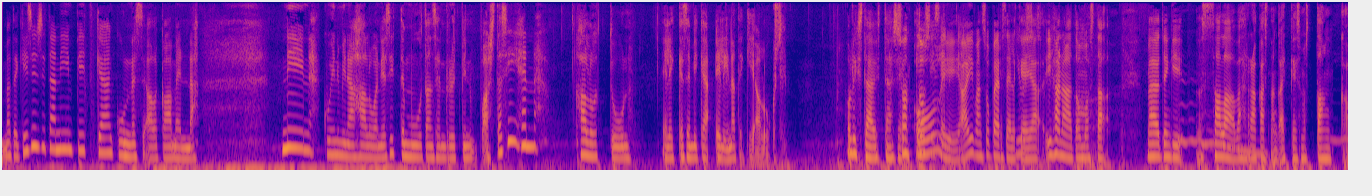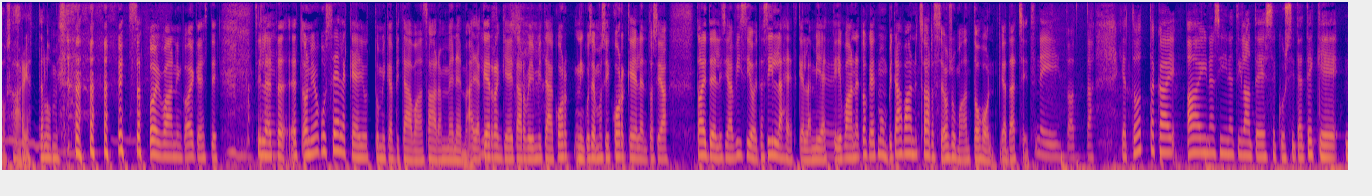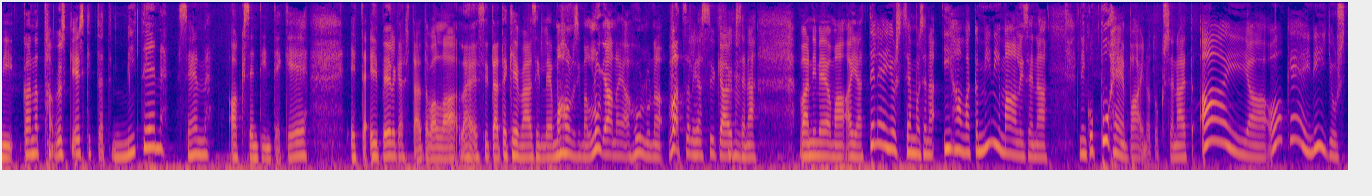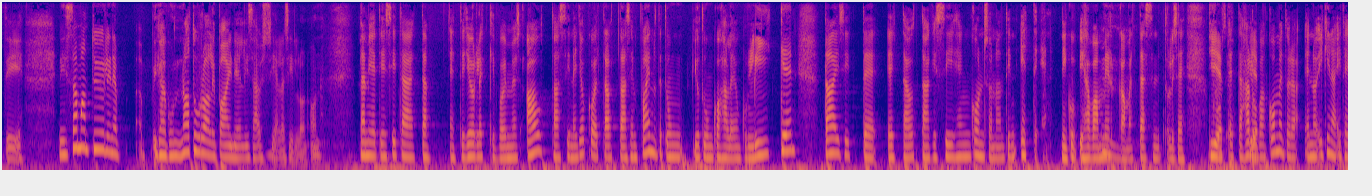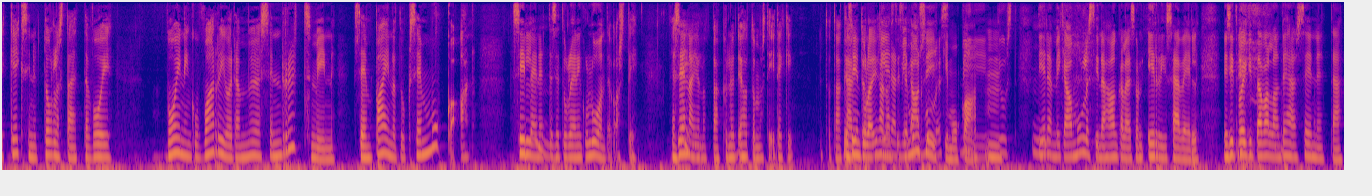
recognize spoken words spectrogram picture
Mä tekisin sitä niin pitkään, kunnes se alkaa mennä niin kuin minä haluan. Ja sitten muutan sen rytmin vasta siihen haluttuun, eli se mikä Elina teki aluksi. Oliko tämä yhtään se? Se on tosi Oli, selkeä. aivan superselkeä Just. ja ihanaa tuommoista Mä jotenkin salaa vähän rakastan kaikkea semmoista tankkausharjoittelua, missä, missä voi vaan niin oikeasti sillä, että, että, on joku selkeä juttu, mikä pitää vaan saada menemään. Ja kerrankin ei tarvii mitään kor, niin semmoisia korkealentoisia taiteellisia visioita sillä hetkellä miettiä, ei. vaan että okei, että mun pitää vaan nyt saada se osumaan tohon ja that's it. Niin, totta. Ja totta kai aina siinä tilanteessa, kun sitä tekee, niin kannattaa myös keskittyä, että miten sen aksentin tekee, että ei pelkästään tavallaan lähde sitä tekemään silleen mahdollisimman lujana ja hulluna vatsalihassykäyksenä, mm-hmm. vaan nimenomaan ajattelee just semmoisena ihan vaikka minimaalisena niin kuin puheenpainotuksena, että aijaa, okei, niin justiin. Niin saman tyylinen ikään kuin naturaalipaineen lisäys siellä silloin on. Mä mietin sitä, että että jollekin voi myös auttaa siinä joko, että ottaa sen painotetun jutun kohdalle jonkun liikkeen, tai sitten, että ottaakin siihen konsonantin eteen. Niin kuin ihan vaan mm. merkkaamaan, että tässä nyt oli se, plus, että haluan vaan kommentoida, en ole ikinä itse keksinyt tuollaista, että voi, voi niin kuin varjoida myös sen rytmin sen painotuksen mukaan. Silleen, mm. että se tulee niin kuin luontevasti. Ja sen niin. aion ottaa kyllä nyt ehdottomasti itsekin tota, Ja siinä tulee ihanasti se musiikki mulle, mukaan. Niin, mm. just. Tiedän, mikä on mulle siinä hankala ja se on eri sävel. Niin sit voikin tavallaan tehdä sen, että,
